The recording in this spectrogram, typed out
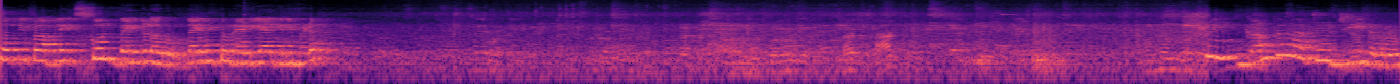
ಜ್ಯೋತಿ ಪಬ್ಲಿಕ್ ಸ್ಕೂಲ್ ಬೆಂಗಳೂರು. ದಯವಿಟ್ಟು ರೆಡಿ ಆಗಿರಿ ಮೇಡಮ್ ಶ್ರೀ ಗಂಗರಾಜು ಜೀರವರು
